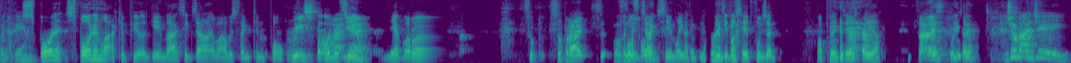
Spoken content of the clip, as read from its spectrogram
win again. Spawning, spawning like a computer game. That's exactly what I was thinking, Paul. Respawn, yeah. yeah, we're on, So, so Brian, so, on the exact same line. I think. I get these headphones in. My Princess Leia That is. Jumanji.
